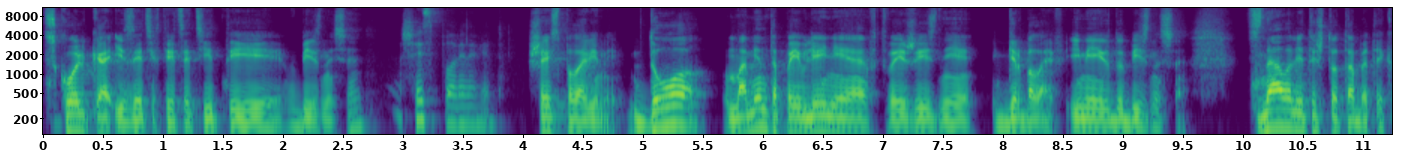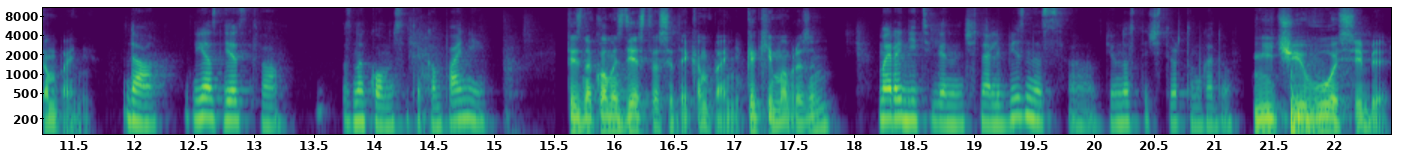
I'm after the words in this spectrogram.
Сколько из этих 30 ты в бизнесе? Шесть с половиной лет. Шесть с половиной. До момента появления в твоей жизни Гербалайф, имею в виду бизнеса, знала ли ты что-то об этой компании? Да, я с детства знакома с этой компанией. Ты знакома с детства с этой компанией. Каким образом? Мои родители начинали бизнес э, в 94 году. Ничего себе.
